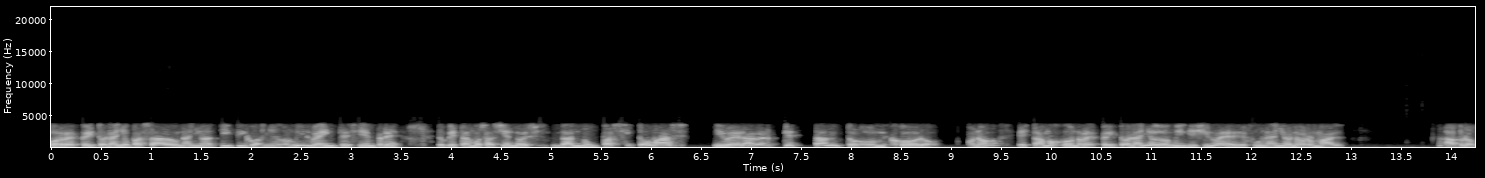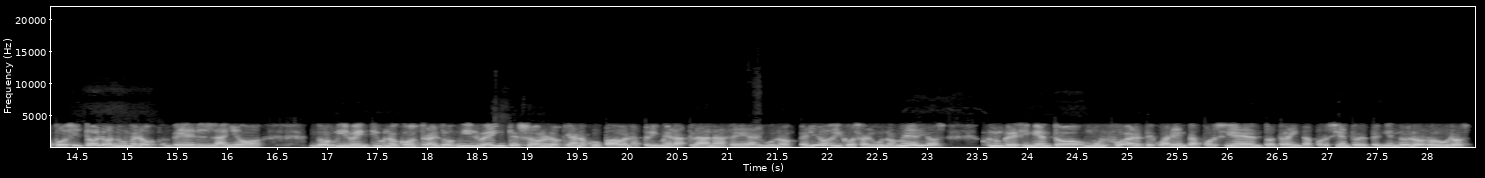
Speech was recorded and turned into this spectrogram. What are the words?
con respecto al año pasado, un año atípico, año 2020, siempre lo que estamos haciendo es dando un pasito más y ver a ver qué tanto mejor o no estamos con respecto al año 2019, que fue un año normal. A propósito, los números del año 2021 contra el 2020 son los que han ocupado las primeras planas de algunos periódicos, algunos medios, con un crecimiento muy fuerte, 40%, 30%, dependiendo de los rubros,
